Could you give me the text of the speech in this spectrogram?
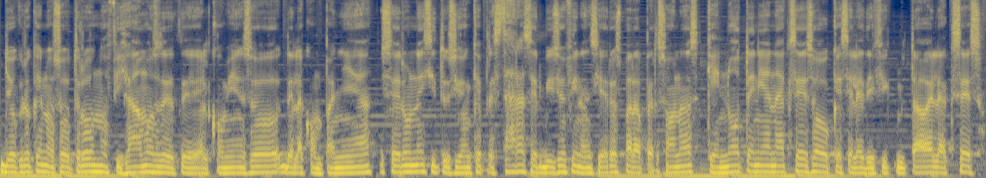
Yo creo que nosotros nos fijamos desde el comienzo de la compañía ser una institución que prestara servicios financieros para personas que no tenían acceso o que se les dificultaba el acceso.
